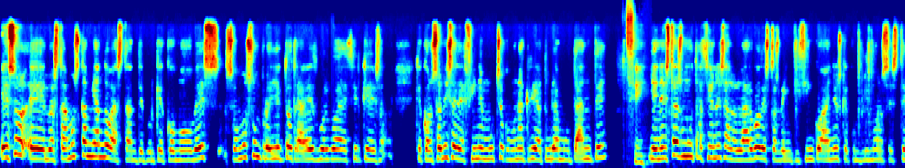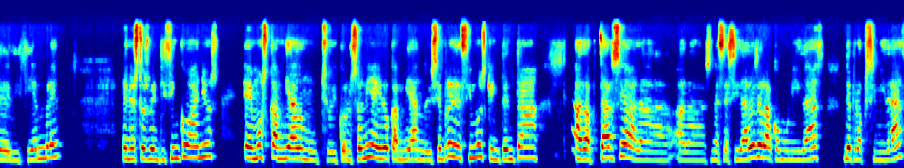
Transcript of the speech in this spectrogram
Eso eh, lo estamos cambiando bastante porque como ves, somos un proyecto, otra vez vuelvo a decir que, que con Sony se define mucho como una criatura mutante y en estas mutaciones a lo largo de estos 25 años que cumplimos este diciembre, en estos 25 años hemos cambiado mucho y con Sony ha ido cambiando y siempre decimos que intenta adaptarse a, las necesidades de la comunidad de proximidad.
